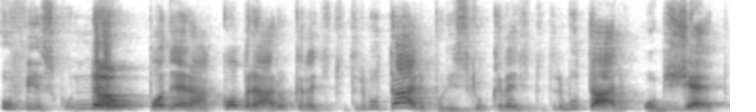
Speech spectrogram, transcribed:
o fisco não poderá cobrar o crédito tributário. Por isso que o crédito tributário, objeto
